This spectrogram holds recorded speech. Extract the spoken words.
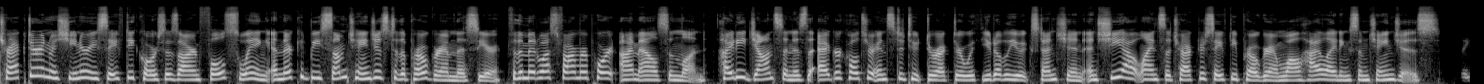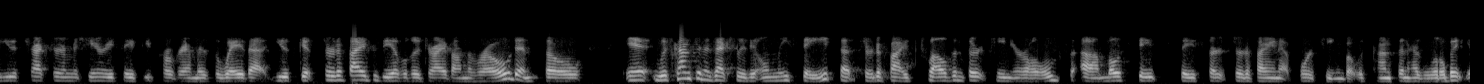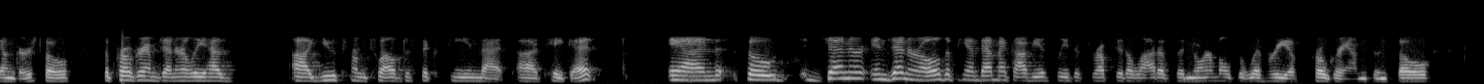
Tractor and machinery safety courses are in full swing, and there could be some changes to the program this year. For the Midwest Farm Report, I'm Allison Lund. Heidi Johnson is the Agriculture Institute Director with UW Extension, and she outlines the tractor safety program while highlighting some changes. The Youth Tractor and Machinery Safety Program is the way that youth get certified to be able to drive on the road. And so it, Wisconsin is actually the only state that certifies 12 and 13 year olds. Uh, most states they start certifying at 14, but Wisconsin has a little bit younger. So the program generally has uh, youth from 12 to 16 that uh, take it. And so, gener- in general, the pandemic obviously disrupted a lot of the normal delivery of programs, and so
